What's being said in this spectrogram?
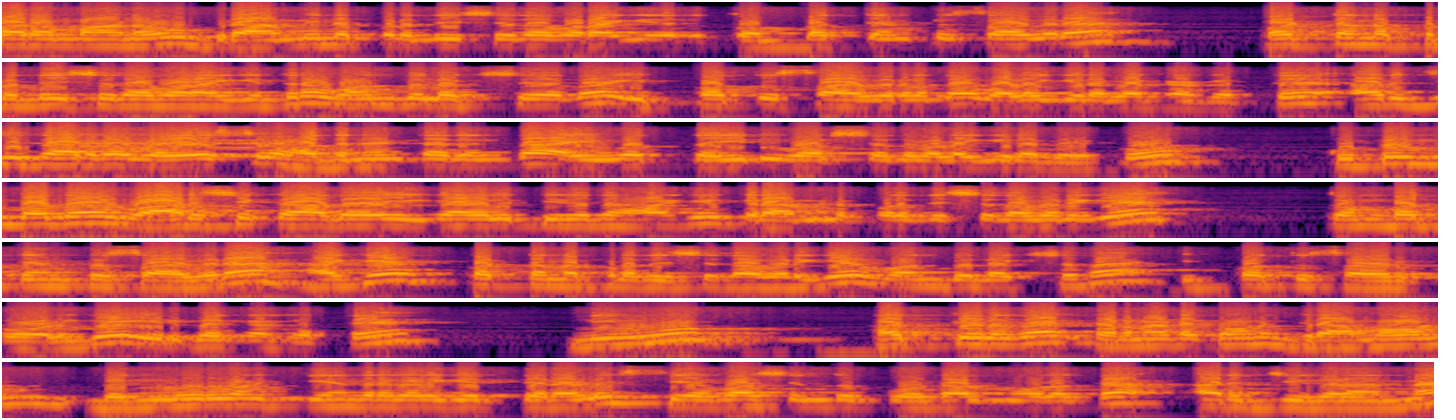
ವರಮಾನವು ಗ್ರಾಮೀಣ ಪ್ರದೇಶದವರಾಗಿದ್ರೆ ತೊಂಬತ್ತೆಂಟು ಸಾವಿರ, ಪಟ್ಟಣ ಪ್ರದೇಶದವರಾಗಿದ್ರೆ ಒಂದು ಲಕ್ಷದ ಇಪ್ಪತ್ತು ಸಾವಿರದ ಒಳಗಿರಬೇಕಾಗತ್ತೆ. ಅರ್ಜಿದಾರರ ವಯಸ್ಸು ಹದಿನೆಂಟರಿಂದ ಐವತ್ತೈದು ವರ್ಷದ ಒಳಗಿರಬೇಕು. ಕುಟುಂಬದ ವಾರ್ಷಿಕ ಆದಾಯ ಈಗಾಗಲೇ ತಿಳಿದ ಹಾಗೆ ಗ್ರಾಮೀಣ ಪ್ರದೇಶದವರಿಗೆ ತೊಂಬತ್ತೆಂಟು ಸಾವಿರ, ಹಾಗೆ ಪಟ್ಟಣ ಪ್ರದೇಶದವರಿಗೆ ಒಂದು ಲಕ್ಷದ ಇಪ್ಪತ್ತು ಸಾವಿರ ರೂಪಾಯಿ ಇರಬೇಕಾಗತ್ತೆ. ಇರ್ಬೇಕಾಗತ್ತೆ ನೀವು ಹತ್ತಿರದ ಕರ್ನಾಟಕವನ್ನು, ಗ್ರಾಮವನ್ನು ಬೆಂಗಳೂರು ಕೇಂದ್ರಗಳಿಗೆ ತೆರಳಿ ಸೇವಾ ಸಿಂಧು ಪೋರ್ಟಲ್ ಮೂಲಕ ಅರ್ಜಿಗಳನ್ನ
